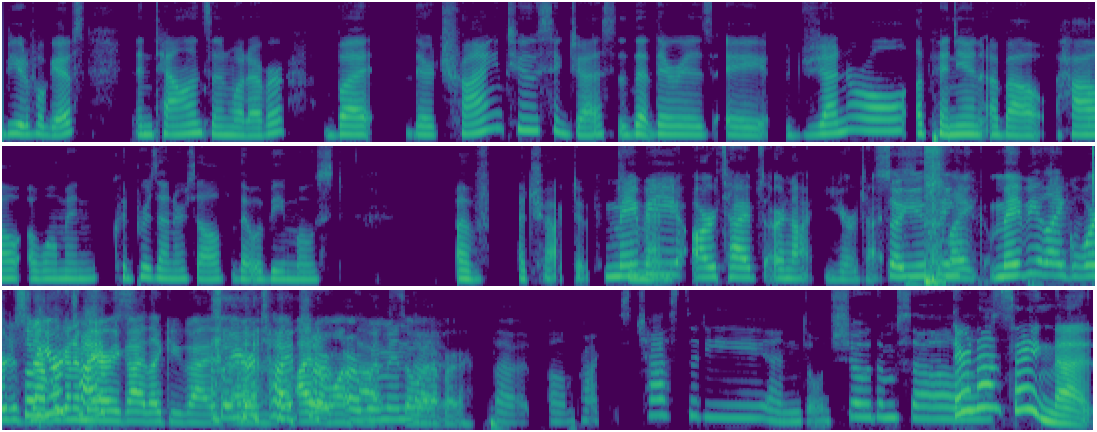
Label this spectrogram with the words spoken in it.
beautiful gifts and talents and whatever, but they're trying to suggest that there is a general opinion about how a woman could present herself that would be most of attractive. to men. Maybe our types are not your types. So you think like maybe like we're just So never gonna marry a guy like you guys. So your types I don't are, want are that, women so that, whatever. that um practice chastity and don't show themselves. They're not saying that.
